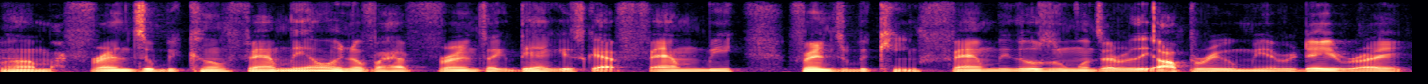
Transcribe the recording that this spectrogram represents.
uh, my friends who become family. I don't know if I have friends like that. I just got family, friends who became family. Those are the ones that really operate with me every day, right?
